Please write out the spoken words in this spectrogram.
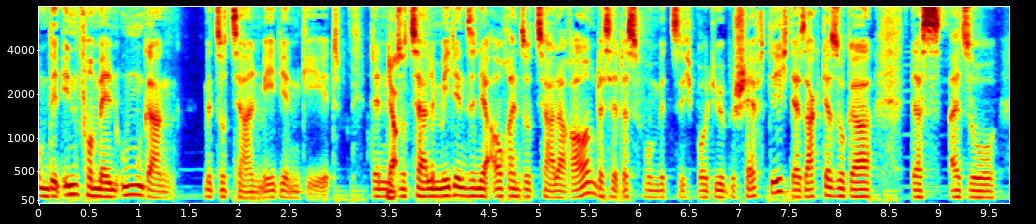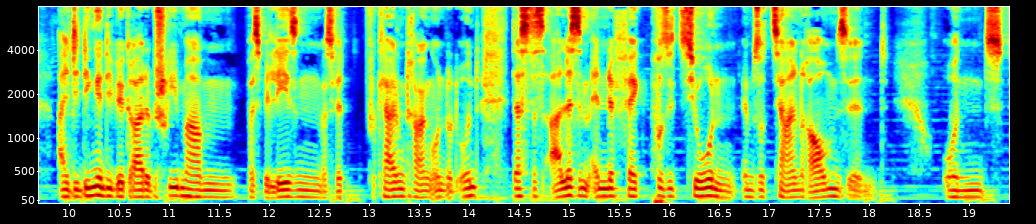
um den informellen Umgang mit sozialen Medien geht. Denn ja. soziale Medien sind ja auch ein sozialer Raum, das ist ja das, womit sich Bourdieu beschäftigt. Er sagt ja sogar, dass also all die Dinge, die wir gerade beschrieben haben, was wir lesen, was wir für Kleidung tragen und und und, dass das alles im Endeffekt Positionen im sozialen Raum sind. Und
